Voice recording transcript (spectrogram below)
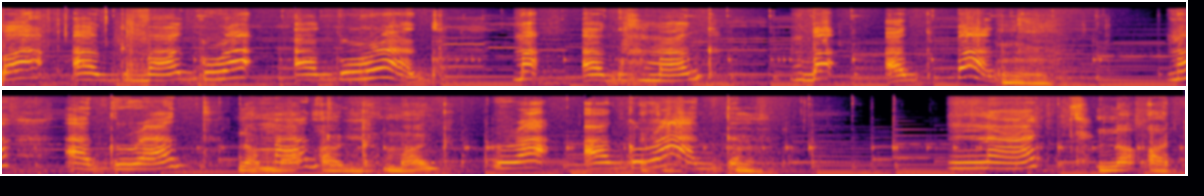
Bug bug rug rug. Mug mug. Bug bug. Mug rug. No, Mug. mug mug. Rug rug. Nut. Not.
